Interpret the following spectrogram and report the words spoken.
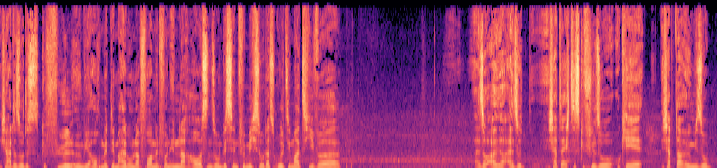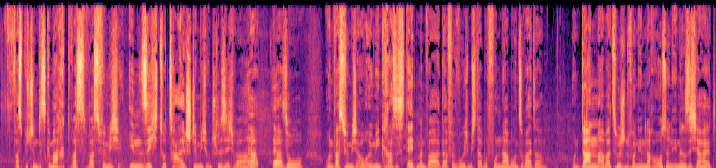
ich hatte so das Gefühl irgendwie auch mit dem Album davor, mit von innen nach außen, so ein bisschen für mich so das ultimative, also, also also ich hatte echt das Gefühl so, okay, ich habe da irgendwie so was Bestimmtes gemacht, was, was für mich in sich total stimmig und schlüssig war. Ja, ja. So. Und was für mich auch irgendwie ein krasses Statement war dafür, wo ich mich da befunden habe und so weiter. Und dann aber zwischen von innen nach außen und innere Sicherheit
